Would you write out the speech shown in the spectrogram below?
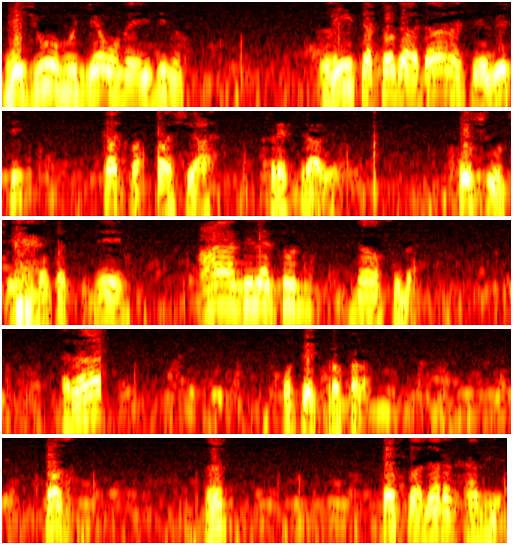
Vujuhu jeume idinu lica toga dana će biti kakva? Pa Vašija ah, prestravlja. Hušu će popasti. Ne. Amiletun nasuda. Ra opet propala. Tas ha? E? Tasla naran hamija.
